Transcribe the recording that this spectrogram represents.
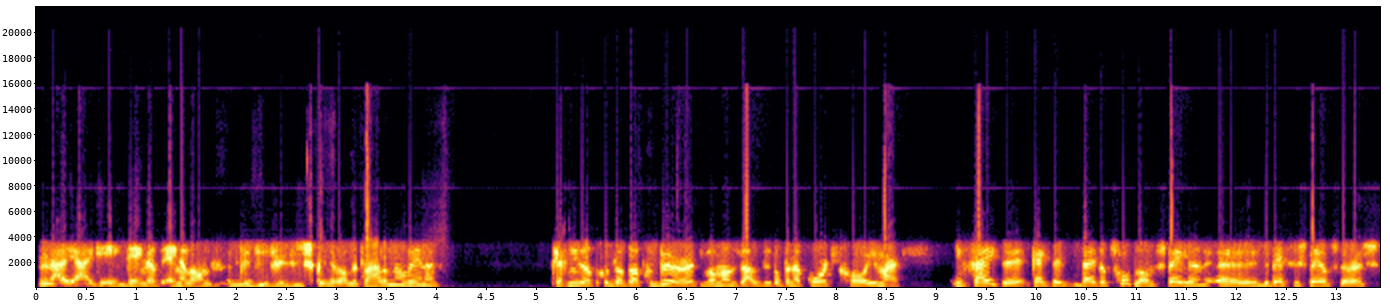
Nou ja, ik, ik denk dat Engeland, ze kunnen wel met 12-0 winnen. Ik zeg niet dat, dat dat gebeurt, want dan zouden ze het op een akkoordje gooien. Maar in feite, kijk, de- bij dat Schotland spelen eh, de beste speelsters,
